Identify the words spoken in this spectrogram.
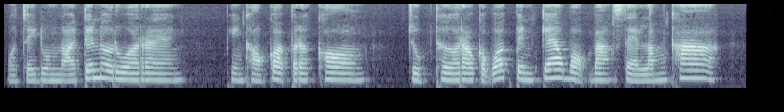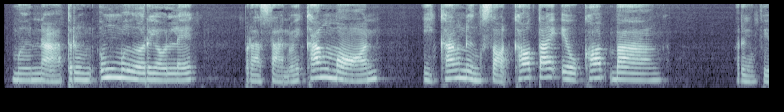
หัวใจดวงน้อยเต้นรัวแรง เพียงเขากอดประคอง จูบเธอเราวกับว่าเป็นแก้วบอบบางแสนล้ำค่า มือหนาตรึงอุ้งมือเรียวเล็ก ประสานไว้ข้างหมอน อีกข้างหนึ่งสอดเข้าใต้เอวคอดบางริมฝี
